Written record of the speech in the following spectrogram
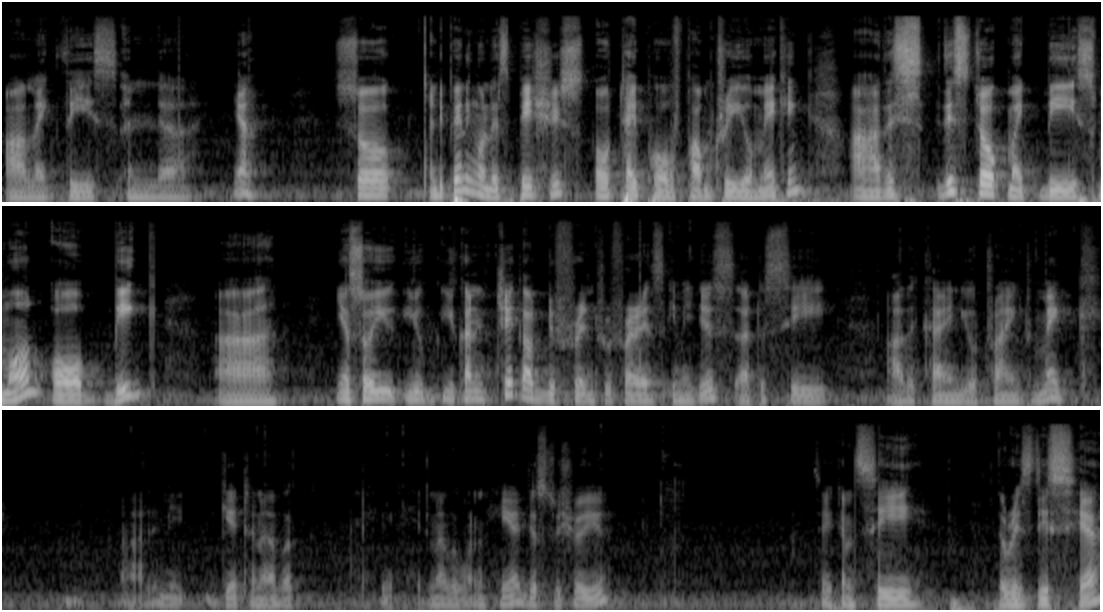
uh, like this and uh, yeah. So depending on the species or type of palm tree you're making, uh, this, this stalk might be small or big. Yeah, so you, you, you can check out different reference images uh, to see uh, the kind you're trying to make. Uh, let me get another another one here just to show you. So you can see there is this here,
